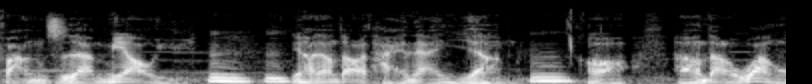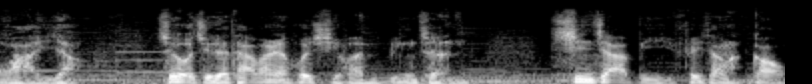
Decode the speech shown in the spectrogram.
房子啊、庙宇。嗯嗯。你好像到了台南一样。嗯。哦，好像到了万华一样。所以我觉得台湾人会喜欢槟城，性价比非常的高，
